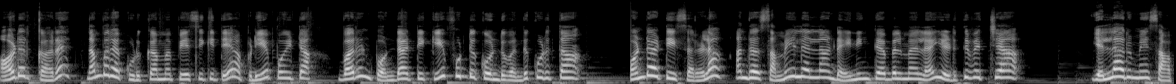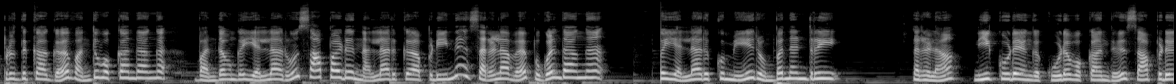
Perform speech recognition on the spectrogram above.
ஆர்டர்கார நம்பரை கொடுக்காம பேசிக்கிட்டே அப்படியே போயிட்டான். வருண் பொண்டாட்டிக்கு ஃபுட்டு கொண்டு வந்து கொடுத்தான். பொண்டாட்டி சரளா அந்த சமையல் எல்லாம் டைனிங் டேபிள் மேல எடுத்து வச்சா. எல்லாருமே சாப்பிட்றதுக்காக வந்து உக்காந்தாங்க. வந்தவங்க எல்லாரும் சாப்பாடு நல்லா இருக்கு அப்படின்னு சரளாவை புகழ்ந்தாங்க. எல்லாருக்குமே ரொம்ப நன்றி. சரளா நீ கூட எங்க கூட உக்காந்து சாப்பிடு.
